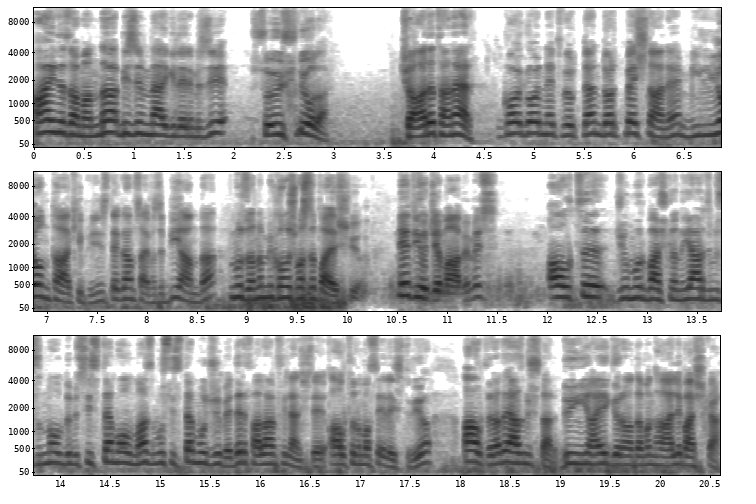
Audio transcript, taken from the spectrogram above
aynı zamanda bizim vergilerimizi söğüşlüyorlar. Çağrı Taner. Goy Network'ten 4-5 tane milyon takipçi Instagram sayfası bir anda Muza'nın bir konuşmasını paylaşıyor. Ne diyor Cem abimiz? 6 Cumhurbaşkanı yardımcısının olduğu bir sistem olmaz. Bu sistem ucubedir falan filan işte altını masa eleştiriyor. Altına da yazmışlar. Dünyayı gören adamın hali başka.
